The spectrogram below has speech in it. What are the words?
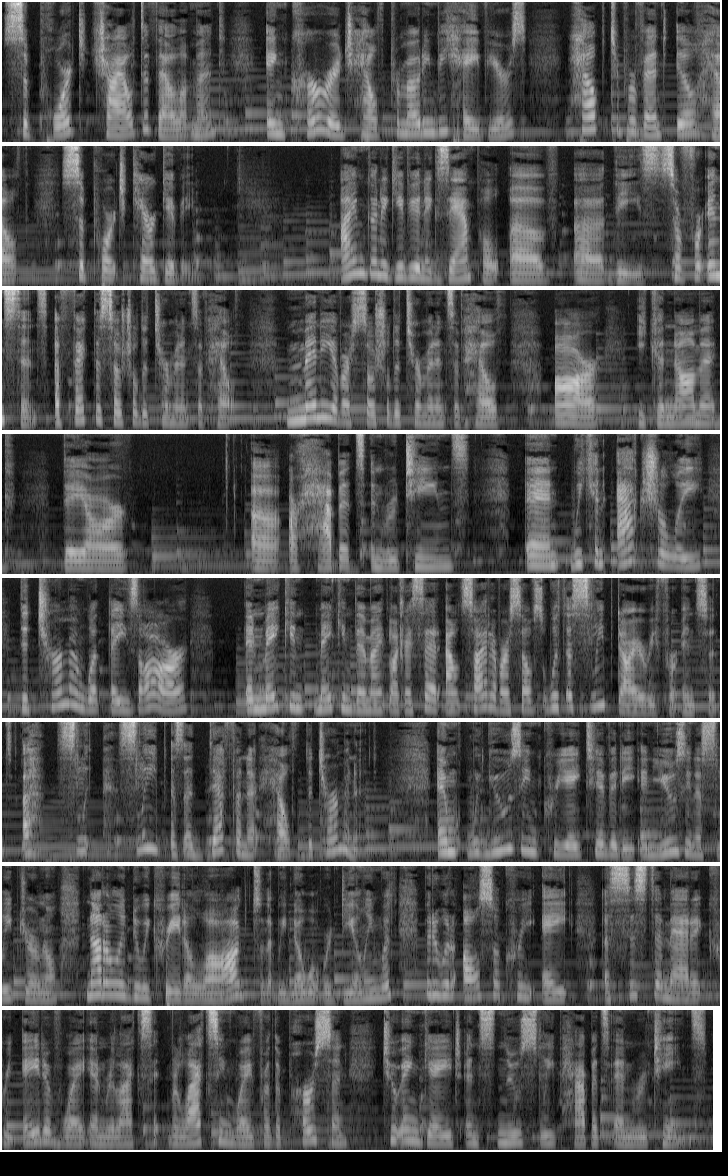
support child development, encourage health promoting behaviors, help to prevent ill health, support caregiving. I'm going to give you an example of uh, these. So, for instance, affect the social determinants of health. Many of our social determinants of health are economic, they are uh, our habits and routines, and we can actually determine what these are and making making them like i said outside of ourselves with a sleep diary for instance sleep, sleep is a definite health determinant and using creativity and using a sleep journal, not only do we create a log so that we know what we're dealing with, but it would also create a systematic, creative way and relax- relaxing way for the person to engage in new sleep habits and routines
